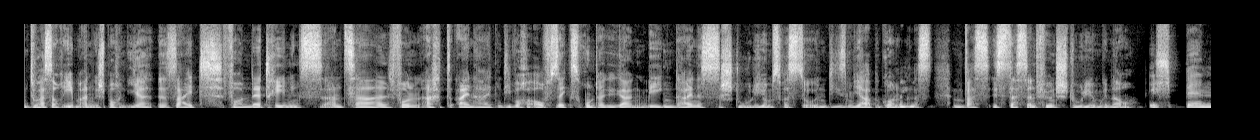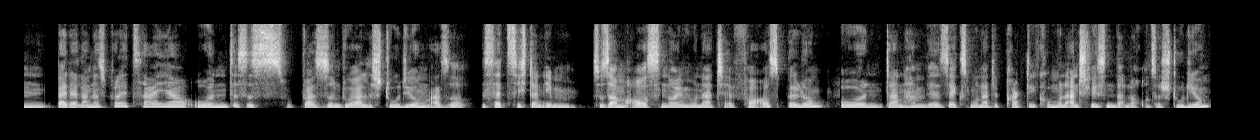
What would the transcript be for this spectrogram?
Du hast auch eben angesprochen, ihr seid von der Trainingsanzahl von acht Einheiten die Woche auf sechs runtergegangen wegen deines Studiums, was du in diesem Jahr begonnen mhm. hast. Was ist das denn für ein Studium genau? Ich bin bei der Landespolizei ja und es ist quasi so ein duales Studium. Also es setzt sich dann eben zusammen aus neun Monate Vorausbildung Richtung und dann haben wir sechs Monate Praktikum und anschließend dann noch unser Studium.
